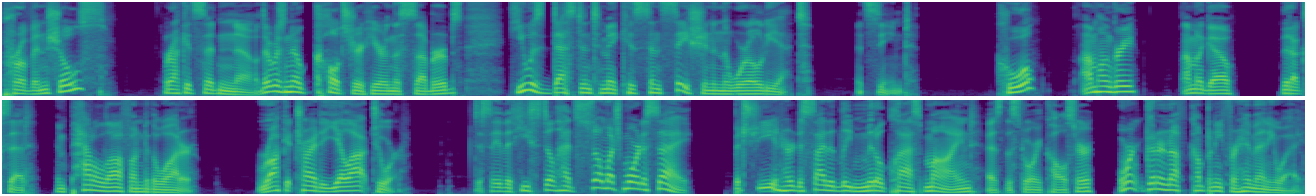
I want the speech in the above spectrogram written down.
provincials? Rocket said no, there was no culture here in the suburbs. He was destined to make his sensation in the world yet, it seemed. Cool, I'm hungry. I'm gonna go, the duck said, and paddled off under the water. Rocket tried to yell out to her, to say that he still had so much more to say, but she in her decidedly middle class mind, as the story calls her, weren't good enough company for him anyway.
